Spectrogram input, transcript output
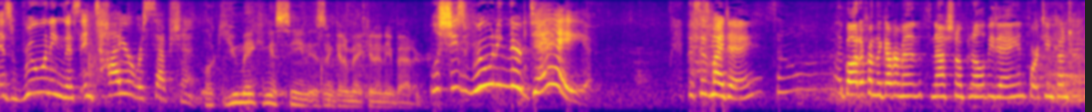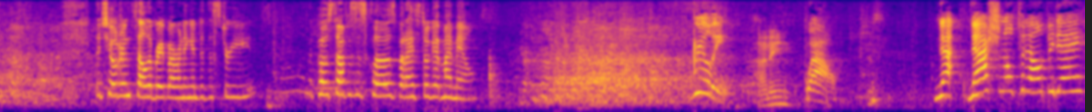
is ruining this entire reception. Look, you making a scene isn't gonna make it any better. Well, she's ruining their day. This is my day, so I bought it from the government. It's National Penelope Day in 14 countries. The children celebrate by running into the streets. The post office is closed, but I still get my mail. Really? Honey? Wow. Na- National Penelope Day?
